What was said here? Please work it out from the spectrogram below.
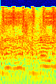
There's no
